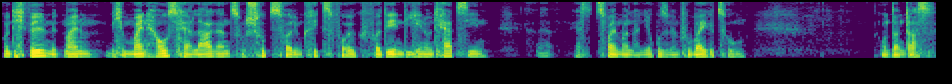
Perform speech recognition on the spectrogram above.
Und ich will mit meinem, mich um mein Haus herlagern zum Schutz vor dem Kriegsvolk, vor denen, die hin und her ziehen. Er ist zweimal an Jerusalem vorbeigezogen. Und dann das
